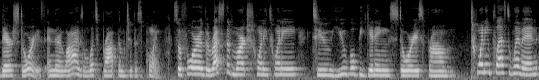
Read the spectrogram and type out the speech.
their stories and their lives and what's brought them to this point. So, for the rest of March 2022, you will be getting stories from 20 plus women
